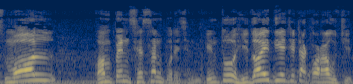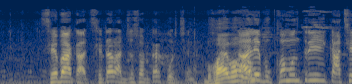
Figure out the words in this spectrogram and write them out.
স্মল কম্পেনসেশন করেছেন। কিন্তু হৃদয় দিয়ে যেটা করা উচিত সেবা কাজ সেটা রাজ্য সরকার করছে না। তাহলে মুখ্যমন্ত্রী কাছে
